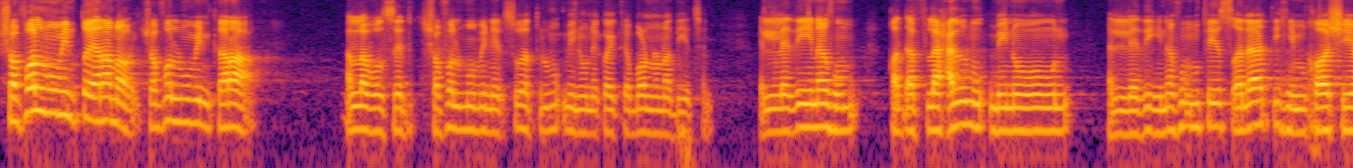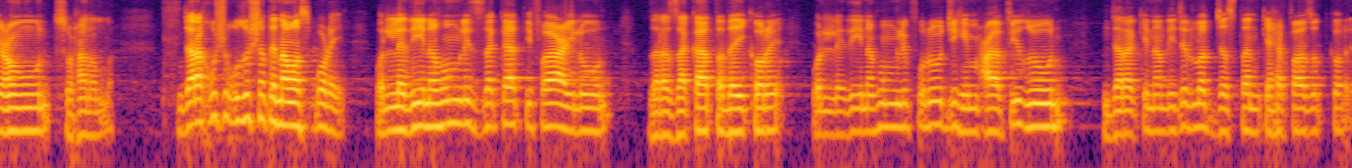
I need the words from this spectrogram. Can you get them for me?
সফল মুমিন তো এরা নয় সফল মুমিন কারা আল্লাহ বলছেন সফল মুমিনের সুরাতুল মুমিনুনে কয়েকটা বর্ণনা দিয়েছেন আল্লাযীনা হুম قد أفلح المؤمنون الذين هم في صلاتهم خاشعون سبحان الله যারা খুশু খুজুর সাথে নামাজ পড়ে ওল্লাদিন হুমলি জাকাতি ফাইলুন যারা যারা কিনা নিজের লজ্জাস্থানকে হেফাজত করে,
